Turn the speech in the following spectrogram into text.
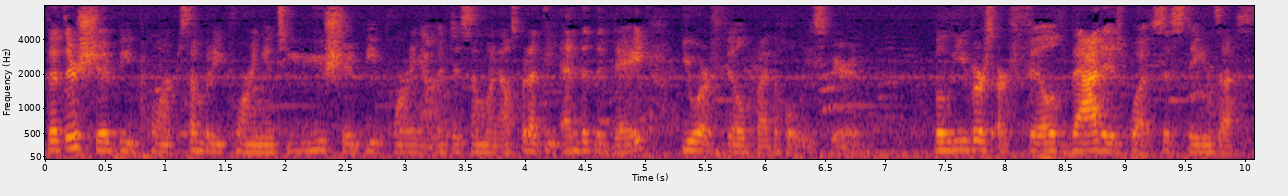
that there should be pour- somebody pouring into you. You should be pouring out into someone else. But at the end of the day, you are filled by the Holy Spirit. Believers are filled. That is what sustains us.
